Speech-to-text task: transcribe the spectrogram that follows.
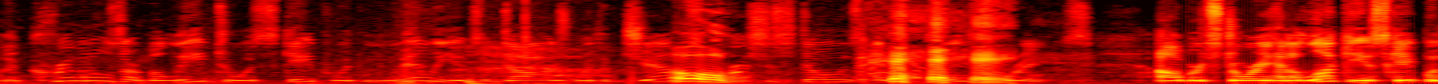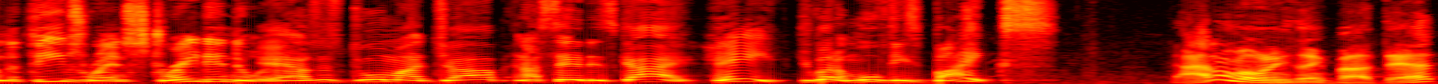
The criminals are believed to have escaped with millions of dollars worth of gems, Oh. precious stones, and Hey. engagement rings. Albert Story had a lucky escape when the thieves ran straight into him. Yeah, I was just doing my job, and I say to this guy, hey, you gotta move these bikes. I don't know anything about that.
